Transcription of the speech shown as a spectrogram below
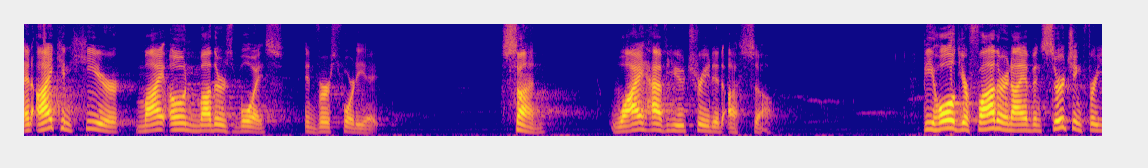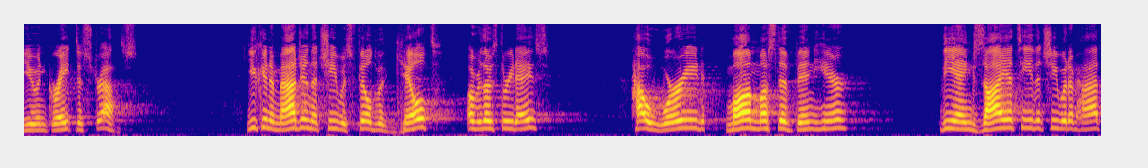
And I can hear my own mother's voice in verse 48 Son, why have you treated us so? Behold, your father and I have been searching for you in great distress. You can imagine that she was filled with guilt over those three days. How worried mom must have been here the anxiety that she would have had,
